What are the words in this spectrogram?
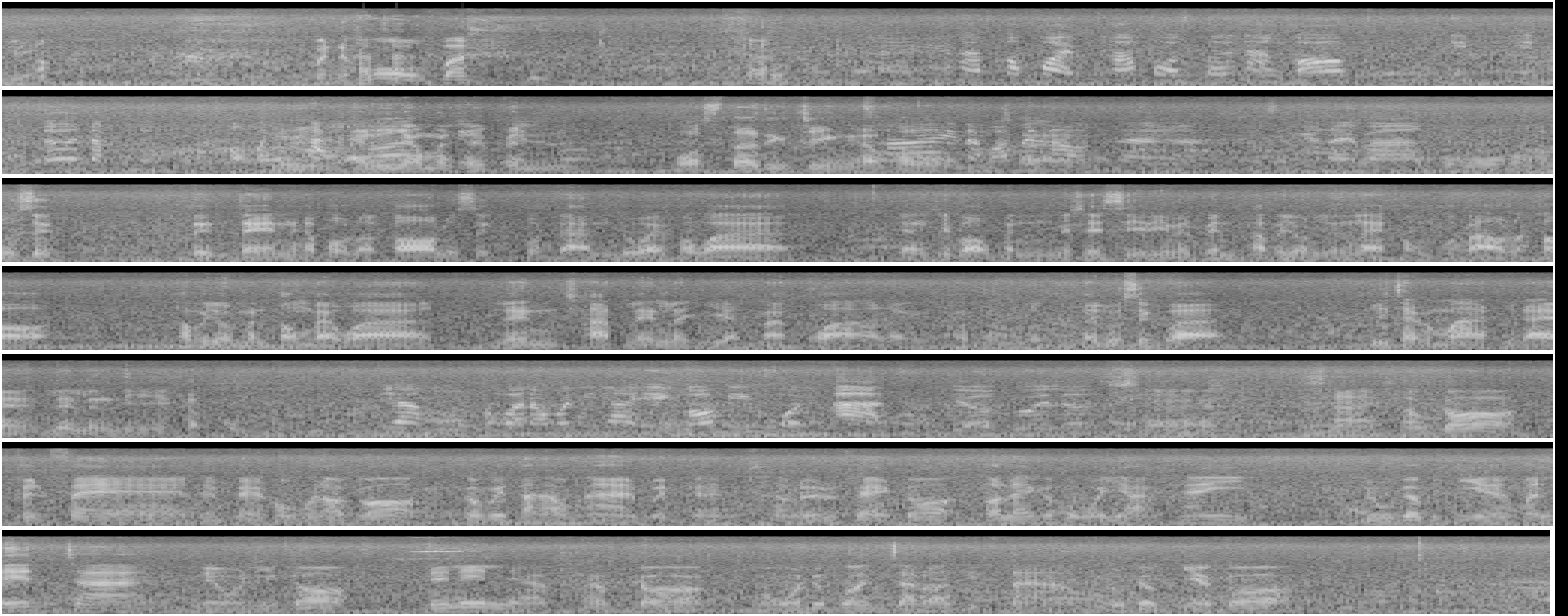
ไม่ออกมันโอบอะอะไรนะคะพอปล่อยภาพโปสเตอร์หนังก็ติดเทรนด์ทวิตเตอร์อันดับหนึ่งออกไปเฮ้ยถ่ายอันนี้ยังไม่ใช่เป็นโปสเตอร์จริง ๆ ครับผมใช่แต่ว่าเป็นเราแสดงอะรู้สึกยังไงบ้างโอ้โหรู้สึกตื่นเต้นครับผมแล้วก็รู้สึกกดดันด้วย เพราะว่าอย่างที่บอกมันไม่ใช่ซีรีส์มันเป็นภาพยนตร์เรื่องแรกของพวกเรา แล้วก็ภาพยนตร์มันต้องแบบว่าเล่นชัดเล่นละเอียดมากกว่าอะไรอย่างเงี้ยครับผมแต่รู้สึกว่าดีใจมากๆที่ได้เล่นเรื่องนี้ครับผม อย่างตัวนวนิยายเองก็มีคนอ่านเยอะด้วยเรื่องนี้ใช่ใช่ครับก็เป็นแฟนเป็นแฟนของพวกเราก็ก็ไปตามอ่านเหมือนกันครับแล้วแฟนก็ตอนแรกก็บอกว่าอยากให้หนูกับเฮียมาเล่นจังในวันนี้ก็ได้เล่นแล้วครับ ก็หวังว่าทุกคนจะรอติดตามหนูกับเฮียก็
